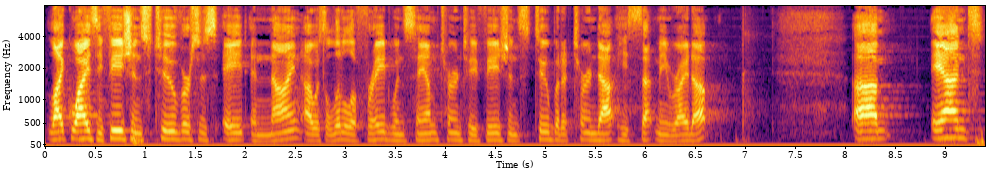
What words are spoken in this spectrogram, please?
Likewise, Ephesians 2, verses 8 and 9. I was a little afraid when Sam turned to Ephesians 2, but it turned out he set me right up. Um, and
